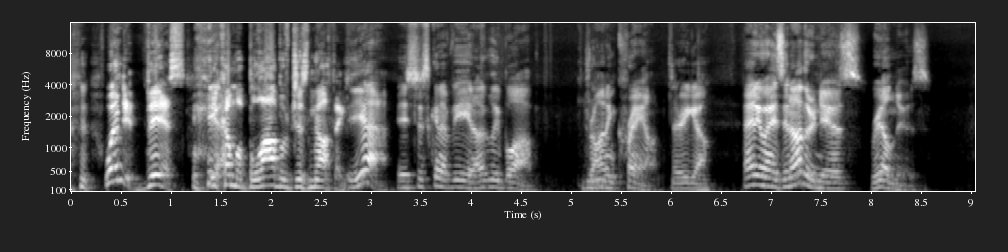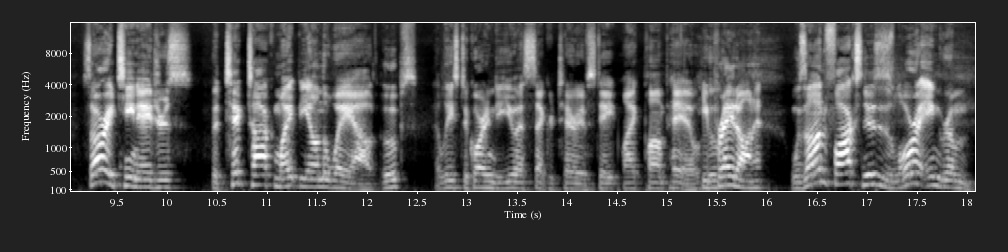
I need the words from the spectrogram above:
when did this become a blob of just nothing? Yeah, it's just going to be an ugly blob drawn in crayon. There you go. Anyways, in other news, real news. Sorry, teenagers, but TikTok might be on the way out. Oops. At least according to U.S. Secretary of State Mike Pompeo. He who preyed on it. was on Fox News' Laura Ingraham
